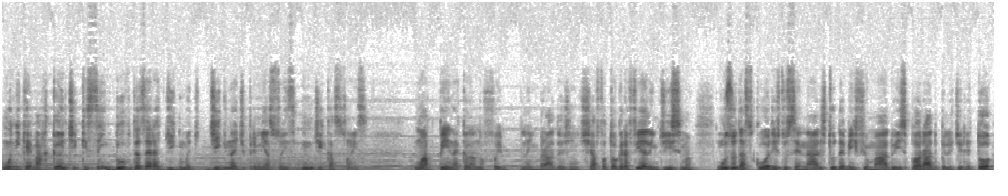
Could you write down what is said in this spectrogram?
única e marcante que sem dúvidas era digna de premiações e indicações. Uma pena que ela não foi lembrada, gente. A fotografia é lindíssima, o uso das cores, dos cenários, tudo é bem filmado e explorado pelo diretor,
